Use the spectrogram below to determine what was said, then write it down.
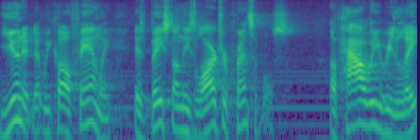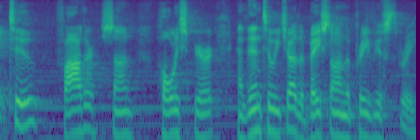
unit that we call family is based on these larger principles of how we relate to Father, Son, Holy Spirit, and then to each other based on the previous three.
